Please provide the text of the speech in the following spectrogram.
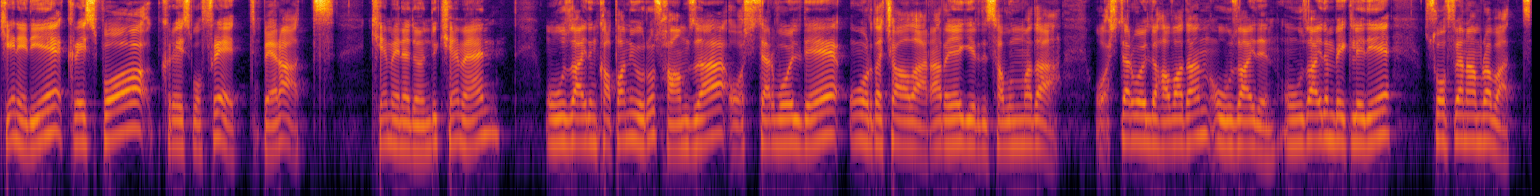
Kennedy, Crespo, Crespo, Fred, Berat. Kemen'e döndü. Kemen. Oğuz Aydın kapanıyoruz. Hamza, Osterwolde, orada Çağlar araya girdi savunmada. Osterwolde havadan Oğuz Aydın. Oğuz Aydın bekledi. Sofyan Amrabat.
